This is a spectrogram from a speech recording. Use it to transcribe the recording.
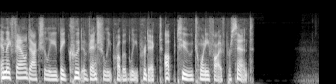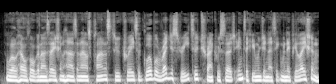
and they found actually they could eventually probably predict up to 25%. The World Health Organization has announced plans to create a global registry to track research into human genetic manipulation.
